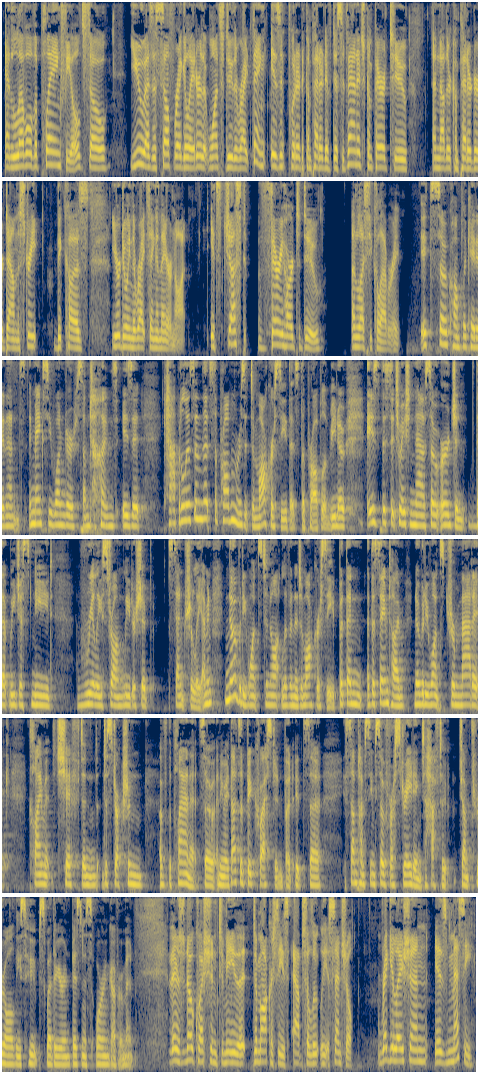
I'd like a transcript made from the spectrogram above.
and level the playing field so you as a self-regulator that wants to do the right thing isn't put at a competitive disadvantage compared to another competitor down the street because you're doing the right thing and they are not. It's just very hard to do unless you collaborate. It's so complicated and it makes you wonder sometimes is it capitalism that's the problem or is it democracy that's the problem? You know, is the situation now so urgent that we just need really strong leadership centrally. I mean, nobody wants to not live in a democracy, but then at the same time, nobody wants dramatic climate shift and destruction of the planet. So anyway, that's a big question, but it's, uh, it sometimes seems so frustrating to have to jump through all these hoops, whether you're in business or in government. There's no question to me that democracy is absolutely essential. Regulation is messy,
